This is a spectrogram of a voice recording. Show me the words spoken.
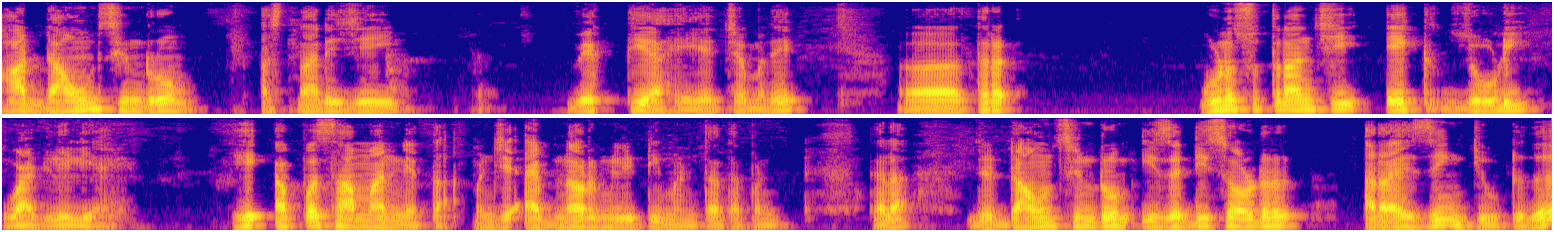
हा डाऊन सिंड्रोम असणारी जी व्यक्ती आहे याच्यामध्ये तर गुणसूत्रांची एक जोडी वाढलेली आहे. हे अपसामान्यता म्हणजे ॲबनॉर्मॅलिटी म्हणतात आपण त्याला. The Down syndrome is a disorder arising due to the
